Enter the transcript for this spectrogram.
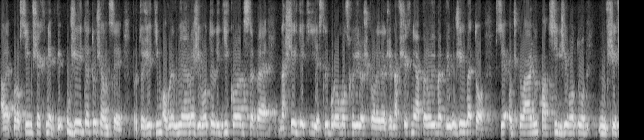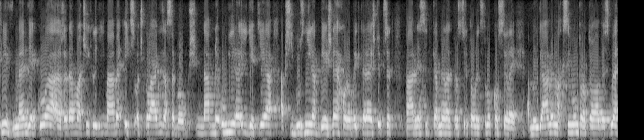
Ale prosím všechny, využijte tu šanci, protože tím ovlivňujeme životy lidí kolem sebe, našich dětí, jestli budou moc chodit do školy. Takže na všechny apelujeme, využijme to. Prostě očkování patří k životu. Všichni v mém věku a, řada mladších lidí máme x očkování za sebou. Už nám neumírají děti a, a příbuzní na běžné choroby, které ještě před pár desítkami let prostě to lidstvo kosili. A my uděláme maximum pro to, aby jsme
